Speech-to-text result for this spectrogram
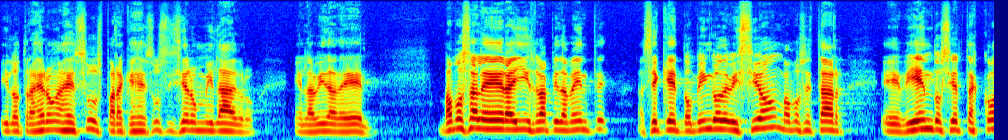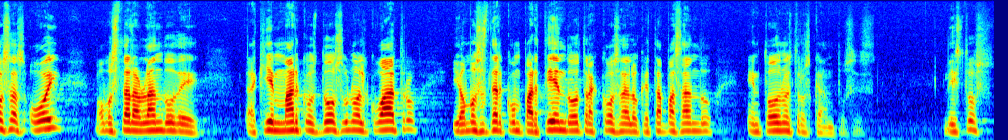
y lo trajeron a Jesús para que Jesús hiciera un milagro en la vida de él. Vamos a leer ahí rápidamente, así que domingo de visión, vamos a estar eh, viendo ciertas cosas hoy. Vamos a estar hablando de aquí en Marcos 2, 1 al 4 y vamos a estar compartiendo otras cosas de lo que está pasando en todos nuestros campuses. ¿Listos?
